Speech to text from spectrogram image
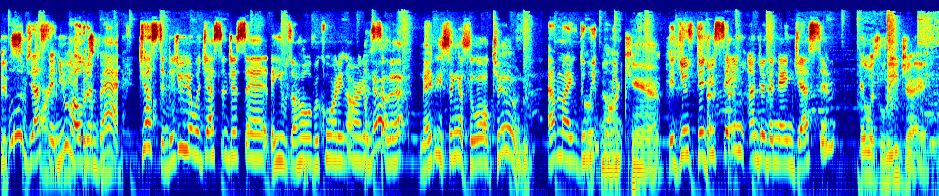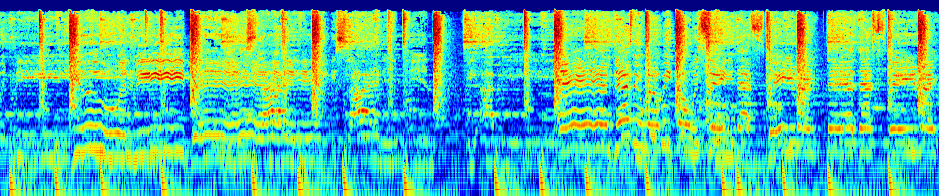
It's Ooh, Justin, you me at hold this him point. back. Justin, did you hear what Justin just said? He was a whole recording artist. No, that maybe sing us a little tune. I'm like, do we? No, we- I can't. did you did you sing under the name Justin? It was Lee J. You and me, babe. Sliding in VIP. And everywhere we go, we say that's Bay right there, that's Bay right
